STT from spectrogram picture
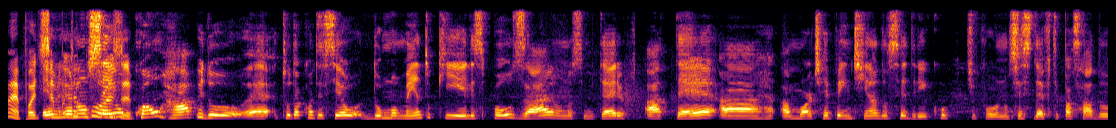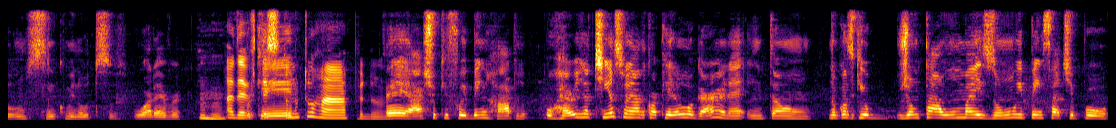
Ué, pode ser Eu, muita eu não coisa. sei o quão rápido é, tudo aconteceu do momento que eles pousaram no cemitério até a, a morte repentina do Cedrico. Tipo, não sei se deve ter passado uns 5 minutos, whatever. Ah, deve porque- ter sido muito rápido. É, acho que foi bem rápido. O Harry já tinha sonhado com aquele lugar, né? Então, não conseguiu juntar um mais um e pensar, tipo,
